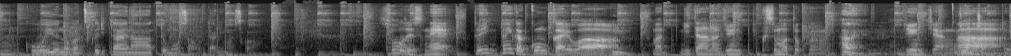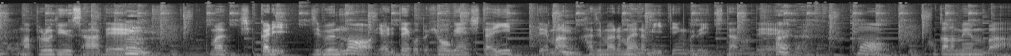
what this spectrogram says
うん。こういうのが作りたいなって思うさんってありますか、そうですね。とにとにかく今回は、うん。まあ、ギターの楠本君はい、じゅんちゃんがまあ、プロデューサーで、うん。まあ、しっかり自分のやりたいことを表現したいって、まあうん。始まる前のミーティングで言ってたので、はいはいもう他のメンバ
